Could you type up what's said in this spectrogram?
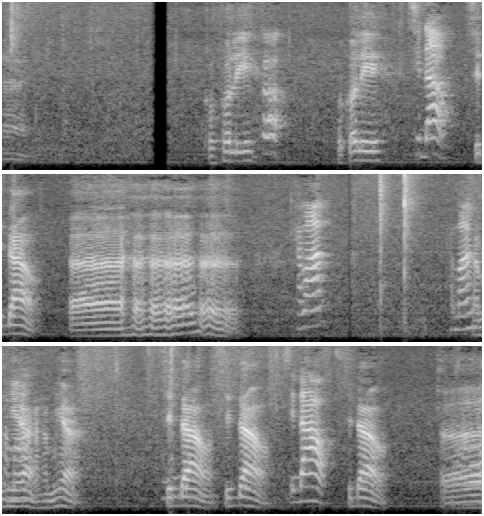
ง่ายๆโคโคลีก็โคโคลี sit down sit down เออ come on come on ทำ come เฮีย on ทำเฮีย sit down sit down sit down ซิดาวเออ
